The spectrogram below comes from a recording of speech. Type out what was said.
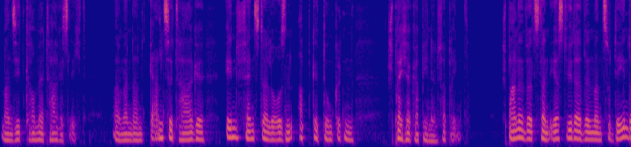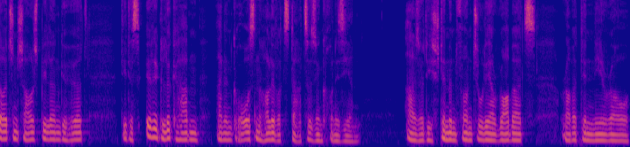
man sieht kaum mehr Tageslicht, weil man dann ganze Tage in fensterlosen, abgedunkelten Sprecherkabinen verbringt. Spannend wird's dann erst wieder, wenn man zu den deutschen Schauspielern gehört, die das irre Glück haben, einen großen Hollywood-Star zu synchronisieren. Also die Stimmen von Julia Roberts, Robert De Niro,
